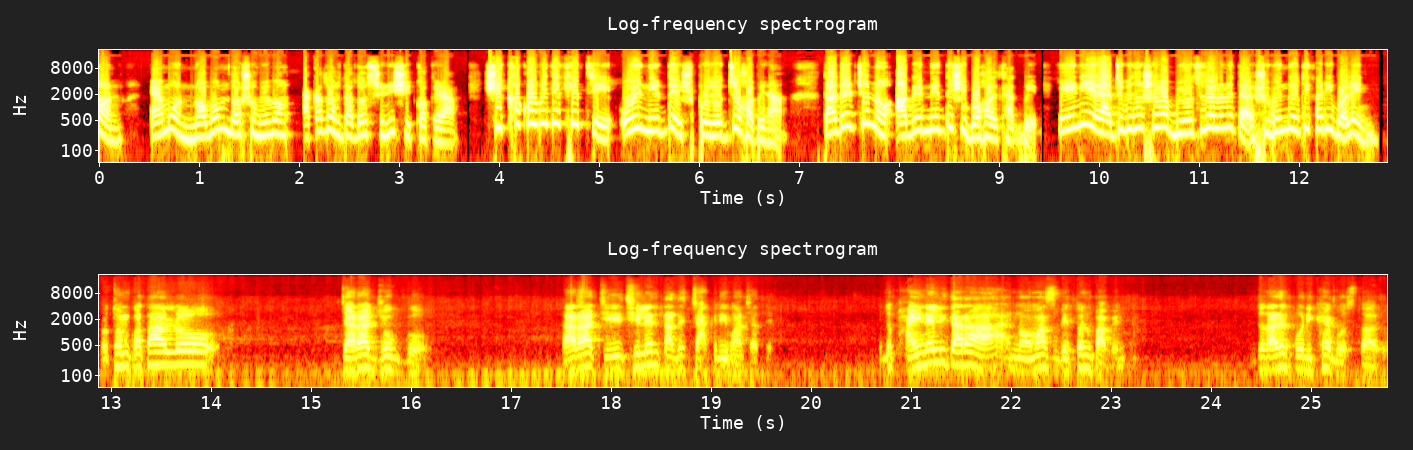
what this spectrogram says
নন এমন নবম, দশম এবং একাদশ, দ্বাদশ শ্রেণির শিক্ষকেরা। শিক্ষাকর্মীদের ক্ষেত্রে ওই নির্দেশ প্রযোজ্য হবে না। তাদের জন্য আগের নির্দেশই বহাল থাকবে। এ নিয়ে রাজ্য বিধানসভা বিরোধী দল নেতা শুভেন্দু অধিকারী বলেন, প্রথম কথা হলো, যারা যোগ্য, তারা চেয়েছিলেন তাদের চাকরি বাঁচাতে। কিন্তু ফাইনালি তারা ন মাস বেতন পাবেন। তো তাদের পরীক্ষায় বসতে হবে।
